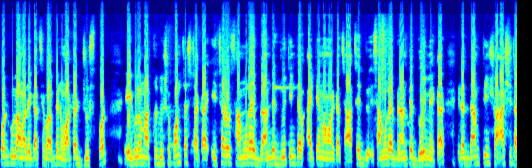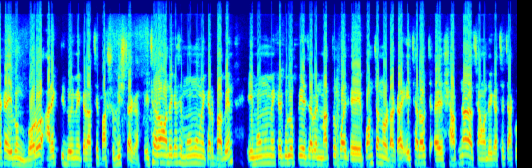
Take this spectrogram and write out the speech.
পটগুলো আমাদের কাছে পাবেন ওয়াটার জুস পট এগুলো মাত্র দুশো টাকা। এছাড়াও সামুরাই ব্র্যান্ডের দুই তিনটা আইটেম আমার কাছে আছে সামুরাই ব্র্যান্ডের দই মেকার এটার দাম তিনশো আশি টাকা এবং বড় আরেকটি দই মেকার আছে পাঁচশো বিশ টাকা। এছাড়াও আমাদের কাছে মোমো মেকার পাবেন। এই মোমো মেকারগুলো পেয়ে যাবেন মাত্র পঞ্চান্ন টাকা। এছাড়াও শার্পনার আছে আমাদের কাছে, চাকু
